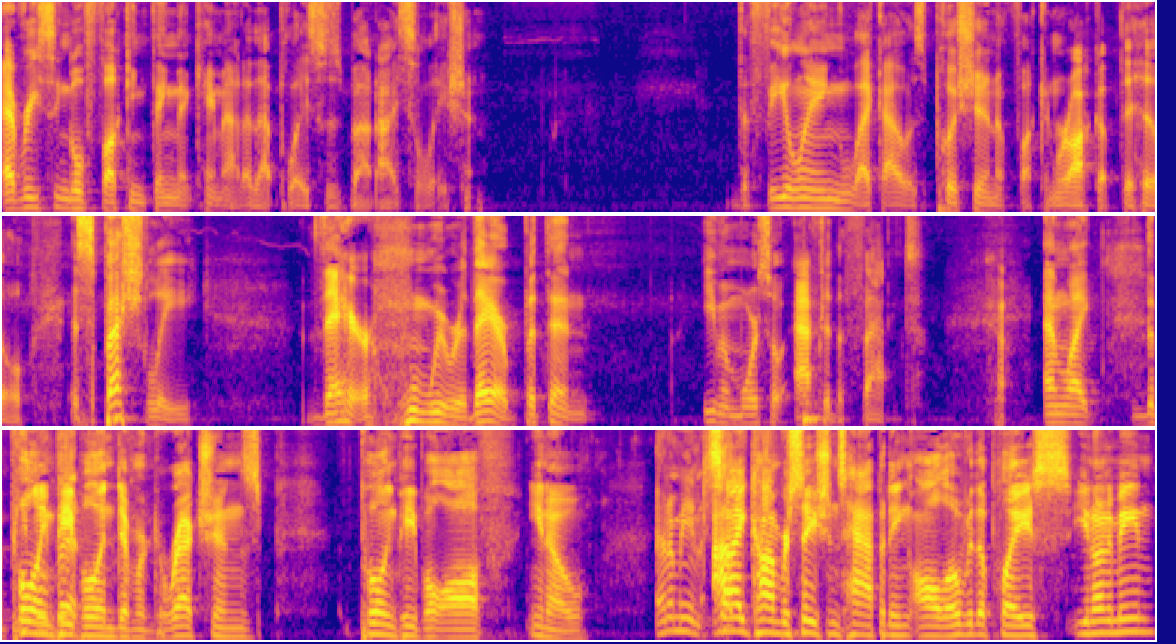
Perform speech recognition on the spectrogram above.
Every single fucking thing that came out of that place was about isolation. The feeling like I was pushing a fucking rock up the hill, especially there when we were there, but then even more so after the fact. And like the people pulling that- people in different directions pulling people off you know and I mean, I- side conversations happening all over the place you know what i mean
